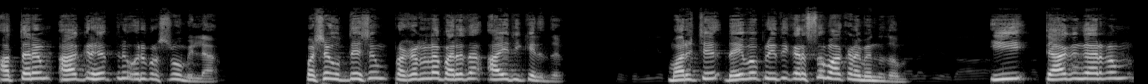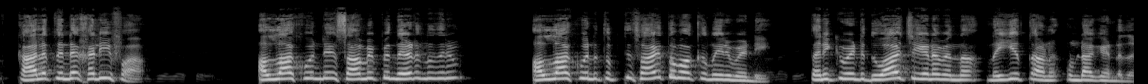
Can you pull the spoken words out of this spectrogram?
അത്തരം ആഗ്രഹത്തിന് ഒരു പ്രശ്നവുമില്ല. പക്ഷെ ഉദ്ദേശം പ്രകടനപരത ആയിരിക്കരുത്. മറിച്ച് ദൈവപ്രീതി കരസ്ഥമാക്കണമെന്നതും ഈ ത്യാഗം കാരണം കാലത്തിന്റെ ഖലീഫ അള്ളാഹുവിന്റെ സാമീപ്യം നേടുന്നതിനും അള്ളാഹുവിന്റെ തൃപ്തി സായത്തമാക്കുന്നതിനും വേണ്ടി തനിക്ക് വേണ്ടി ദുവാ ചെയ്യണമെന്ന നെയ്യത്താണ് ഉണ്ടാകേണ്ടത്.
